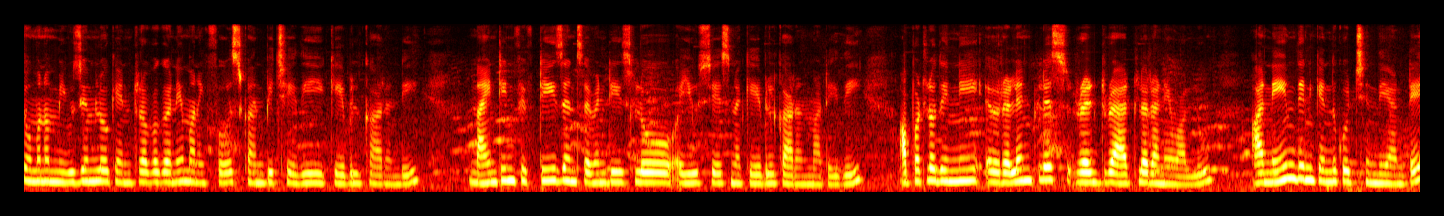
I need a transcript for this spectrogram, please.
So మనం మ్యూజియంలోకి ఎంటర్ అవ్వగానే మనకి ఫస్ట్ కనిపించేది కేబుల్ కార్ అండి. నైన్టీన్ ఫిఫ్టీస్ అండ్ సెవెంటీస్లో యూస్ చేసిన కేబుల్ కార్ అనమాట ఇది. అప్పట్లో దీన్ని రెలెంట్లెస్ రెడ్ ర్యాట్లర్ అనేవాళ్ళు. ఆ నేమ్ దీనికి ఎందుకు వచ్చింది అంటే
